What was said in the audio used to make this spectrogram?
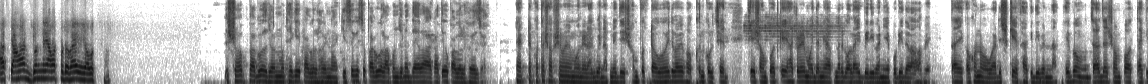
আজকে আমার জন্য আমার ছোট ভাই এই অবস্থা। সব পাগল জন্ম থেকেই পাগল হয় না। কিছু কিছু পাগল আপনজনের দেওয়া আঘাতেও পাগল হয়ে যায়। একটা কথা সবসময় মনে রাখবেন আপনি যে সম্পদটা অবৈধভাবে ভক্ষণ করছেন সেই সম্পদকেই হাসরের ময়দানে আপনার গলায় বেরি বানিয়ে পড়িয়ে দেওয়া হবে। তাই কখনো ওয়ারিশকে ফাঁকি দিবেন না এবং যা যা সম্পদ তাকে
